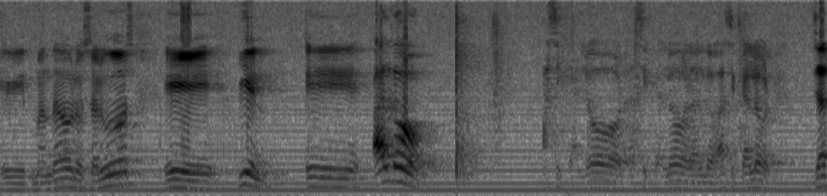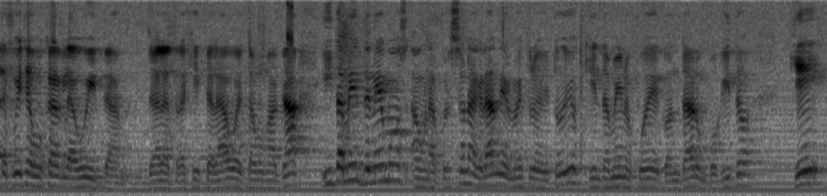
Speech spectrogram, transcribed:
eh, mandados los saludos. Eh, bien, eh, Aldo, hace calor, hace calor, Aldo, hace calor. Ya te fuiste a buscar la agüita, ya la trajiste al agua, estamos acá. Y también tenemos a una persona grande en nuestros estudios, quien también nos puede contar un poquito qué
